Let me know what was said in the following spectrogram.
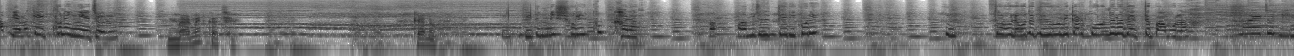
আপনি আমাকে এক্ষুনি নিয়ে চলুন। ম্যামের কাছে? কেন? দিদিমণির শরীর খুব খারাপ। আমি যদি দেরি করি তাহলে ওদের দিদিমণিকে আর কোনোদিনও দেখতে পাবো না। মা এটা কি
